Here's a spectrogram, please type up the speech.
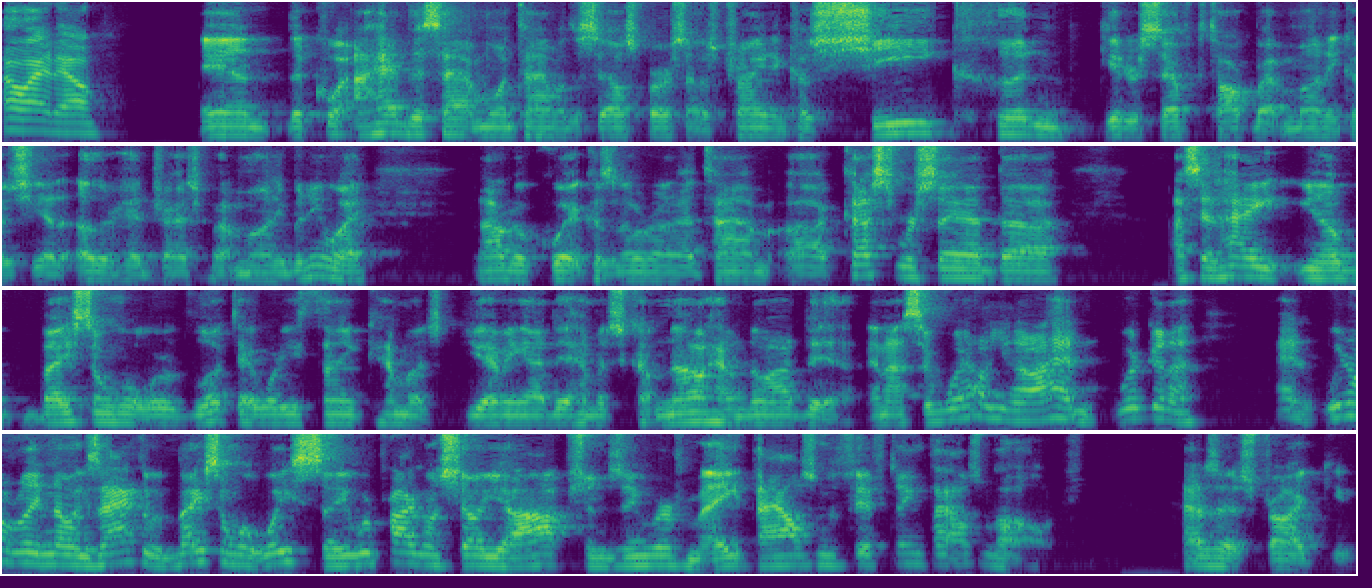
Oh, I know. and the i had this happen one time with a salesperson i was training because she couldn't get herself to talk about money because she had other head trash about money but anyway and i'll go quick because i know we're running out of time uh, customer said uh, I said, hey, you know, based on what we've looked at, what do you think? How much? Do you have any idea how much? No, I have no idea. And I said, well, you know, I hadn't. We're gonna. And we don't really know exactly, but based on what we see, we're probably going to show you options anywhere from eight thousand to fifteen thousand dollars. How does that strike you?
